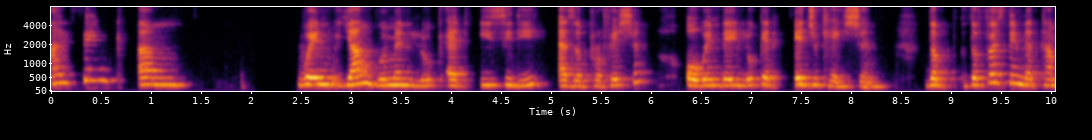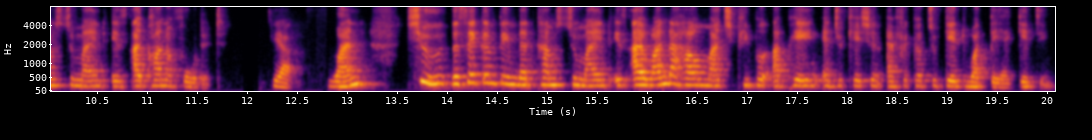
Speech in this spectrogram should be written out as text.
I think um, when young women look at ECD as a profession or when they look at education, the, the first thing that comes to mind is I can't afford it. Yeah. One. Two, the second thing that comes to mind is I wonder how much people are paying Education Africa to get what they are getting.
